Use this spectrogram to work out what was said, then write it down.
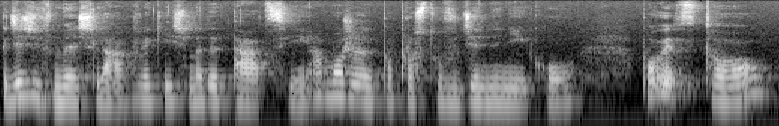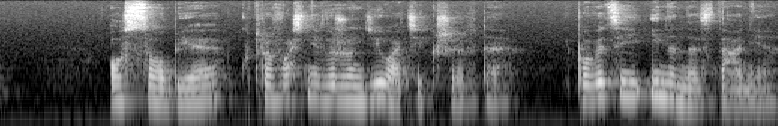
gdzieś w myślach, w jakiejś medytacji, a może po prostu w dzienniku, powiedz to osobie, która właśnie wyrządziła ci krzywdę. I powiedz jej inne zdanie.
